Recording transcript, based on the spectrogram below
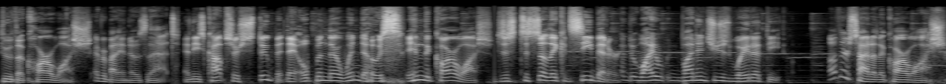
through the car wash. Everybody knows that. And these cops are stupid. They open their windows in the car wash just, just so they could see better. Why why didn't you just wait at the other side of the car wash?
